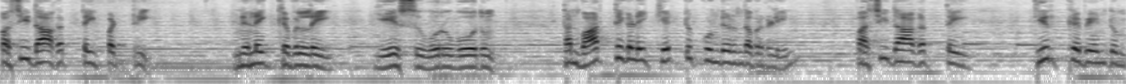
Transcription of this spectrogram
பசிதாகத்தை பற்றி நினைக்கவில்லை இயேசு ஒருபோதும். தன் வார்த்தைகளை கேட்டுக்கொண்டிருந்தவர்களின் பசிதாகத்தை தீர்க்க வேண்டும்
